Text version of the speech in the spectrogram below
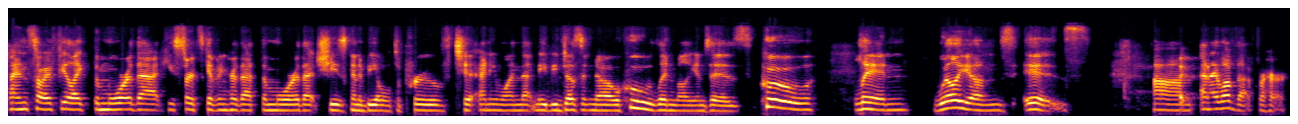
And so I feel like the more that he starts giving her that, the more that she's going to be able to prove to anyone that maybe doesn't know who Lynn Williams is, who Lynn Williams is. Um, and I love that for her.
